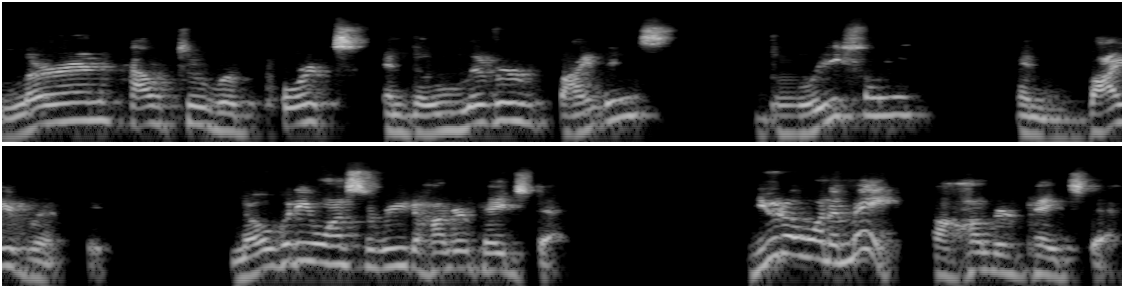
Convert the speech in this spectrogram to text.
learn how to report and deliver findings briefly and vibrantly. Nobody wants to read a 100 page deck. You don't want to make a 100 page deck.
